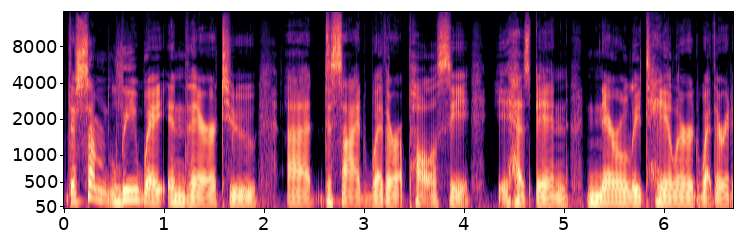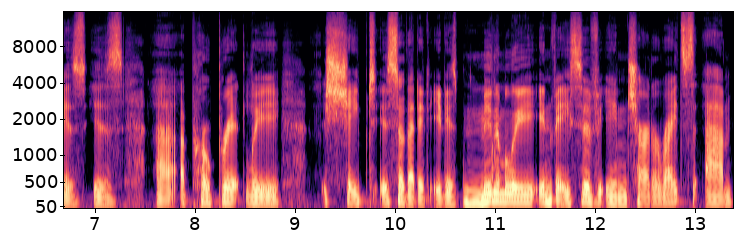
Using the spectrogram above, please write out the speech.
There's some leeway in there to uh, decide whether a policy has been narrowly tailored, whether it is is uh, appropriately shaped so that it, it is minimally invasive in charter rights. Um,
